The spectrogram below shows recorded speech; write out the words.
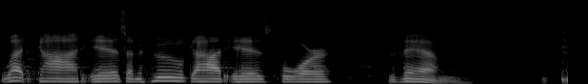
what God is and who God is for them.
